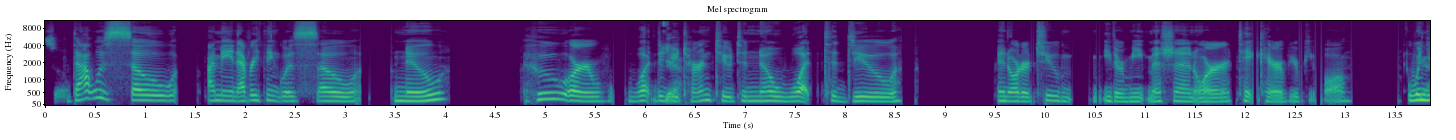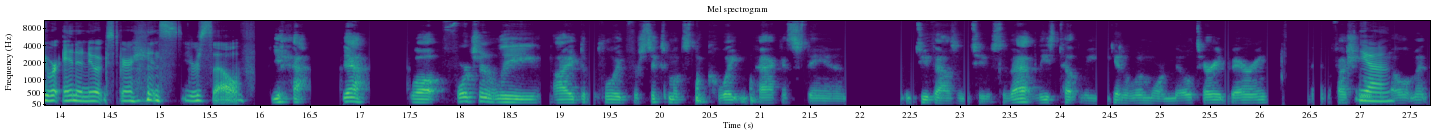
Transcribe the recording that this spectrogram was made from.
So that was so. I mean, everything was so new. Who or what did yeah. you turn to to know what to do in order to either meet mission or take care of your people when yeah. you were in a new experience yourself? Yeah. Yeah. Well, fortunately, I deployed for six months to Kuwait and Pakistan in 2002. So that at least helped me get a little more military bearing and professional yeah. development.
